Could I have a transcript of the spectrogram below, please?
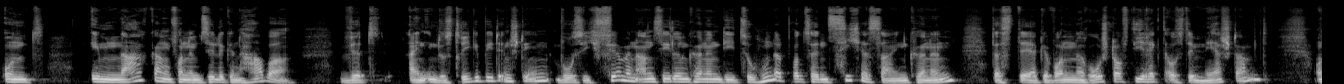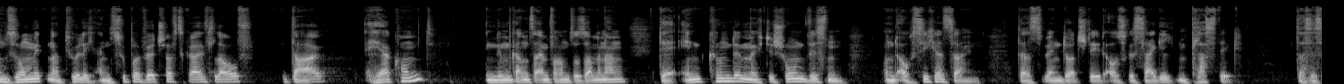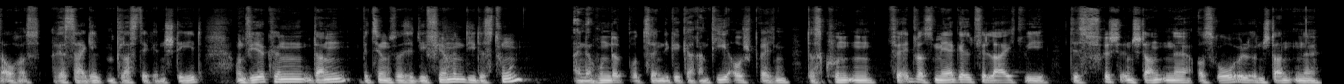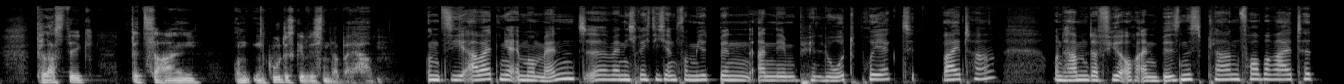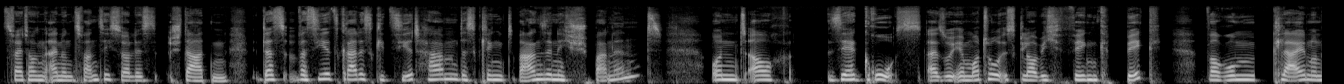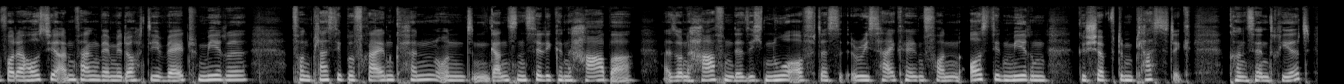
und im Nachgang von dem Silicon Harbor wird ein Industriegebiet entstehen, wo sich Firmen ansiedeln können, die zu 100 Prozent sicher sein können, dass der gewonnene Rohstoff direkt aus dem Meer stammt und somit natürlich ein super Wirtschaftskreislauf da herkommt. In dem ganz einfachen Zusammenhang, der Endkunde möchte schon wissen und auch sicher sein, dass wenn dort steht aus recyceltem Plastik, dass es auch aus recyceltem Plastik entsteht. Und wir können dann, beziehungsweise die Firmen, die das tun, eine hundertprozentige Garantie aussprechen, dass Kunden für etwas mehr Geld vielleicht wie das frisch entstandene, aus Rohöl entstandene Plastik bezahlen und ein gutes Gewissen dabei haben. Und Sie arbeiten ja im Moment, äh, wenn ich richtig informiert bin, an dem Pilotprojekt weiter. und haben dafür auch einen Businessplan vorbereitet. 2021 soll es starten. Das, was Sie jetzt gerade skizziert haben, das klingt wahnsinnig spannend und auch sehr groß. Also ihr Motto ist, glaube ich, Think Big. Warum klein und vor der Haustür anfangen, wenn wir doch die Weltmeere von Plastik befreien können und einen ganzen Silicon Harbor, also einen Hafen, der sich nur auf das Recyceln von aus den Meeren geschöpftem Plastik konzentriert.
